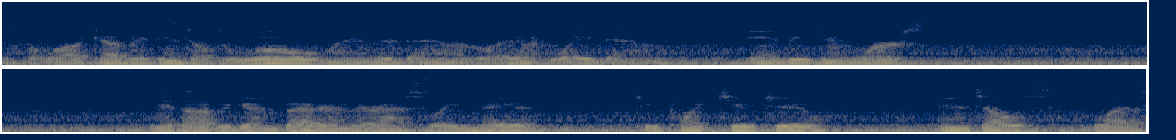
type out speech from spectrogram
Just a lot of companies. Intel's whoa man, they're down. They went way down. AMD's even worse. They thought I'd be doing better, and they're actually negative 2.22. Intel's less.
